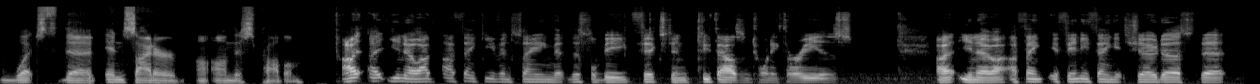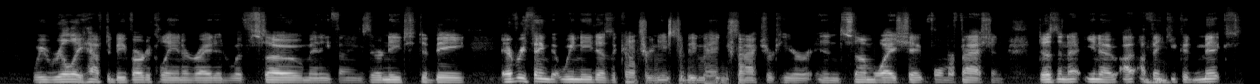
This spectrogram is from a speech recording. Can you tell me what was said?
what's the insider on, on this problem. I, I you know, I, I think even saying that this will be fixed in 2023 is, uh, you know, I, I think if anything, it showed us that we really have to be vertically integrated with so many things. There needs to be everything that we need as a country needs to be manufactured here in some way, shape, form, or fashion. Doesn't that, you know, I, I think you could mix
